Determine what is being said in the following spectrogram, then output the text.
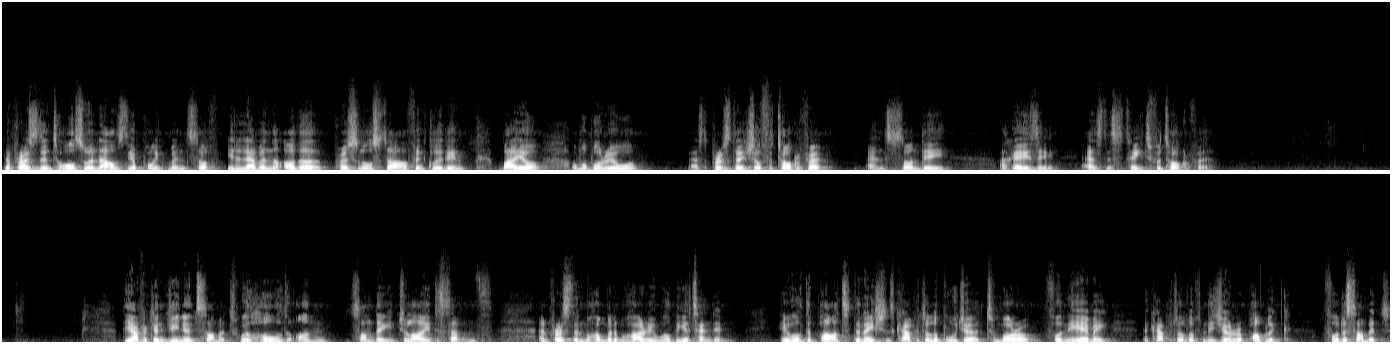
The President also announced the appointments of 11 other personal staff, including Bayo Omoboriowo, as the presidential photographer, and Sunday Aghaeze as the state photographer. The African Union Summit will hold on Sunday, July the 7th, and President Muhammadu Buhari will be attending. He will depart the nation's capital, Abuja, tomorrow for Niamey, the capital of Niger Republic, for the summit.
